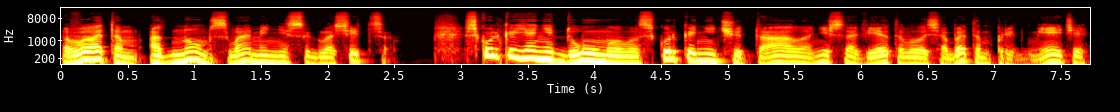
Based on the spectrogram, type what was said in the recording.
в этом одном с вами не согласиться. — Сколько я не думала, сколько не читала, не советовалась об этом предмете,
